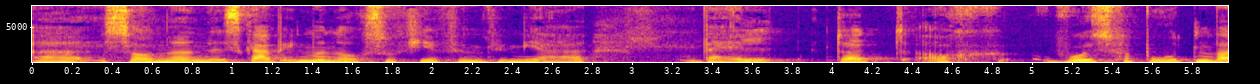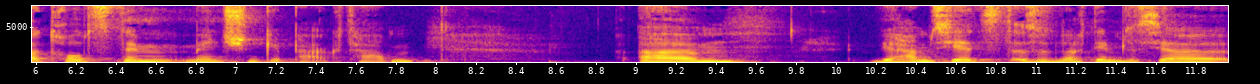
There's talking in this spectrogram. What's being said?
äh, sondern es gab immer noch so vier, fünf im Jahr, weil dort auch, wo es verboten war, trotzdem Menschen geparkt haben. Ähm, wir haben es jetzt, also nachdem das ja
